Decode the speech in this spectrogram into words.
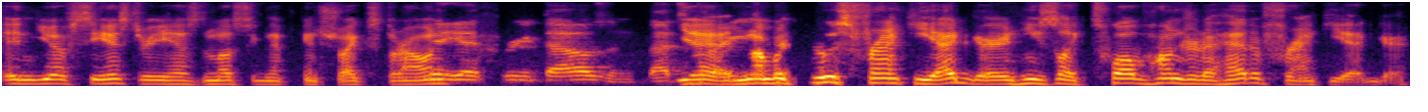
in UFC history. He has the most significant strikes thrown. Yeah, he had three thousand. That's yeah. Number two is Frankie Edgar, and he's like twelve hundred ahead of Frankie Edgar.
